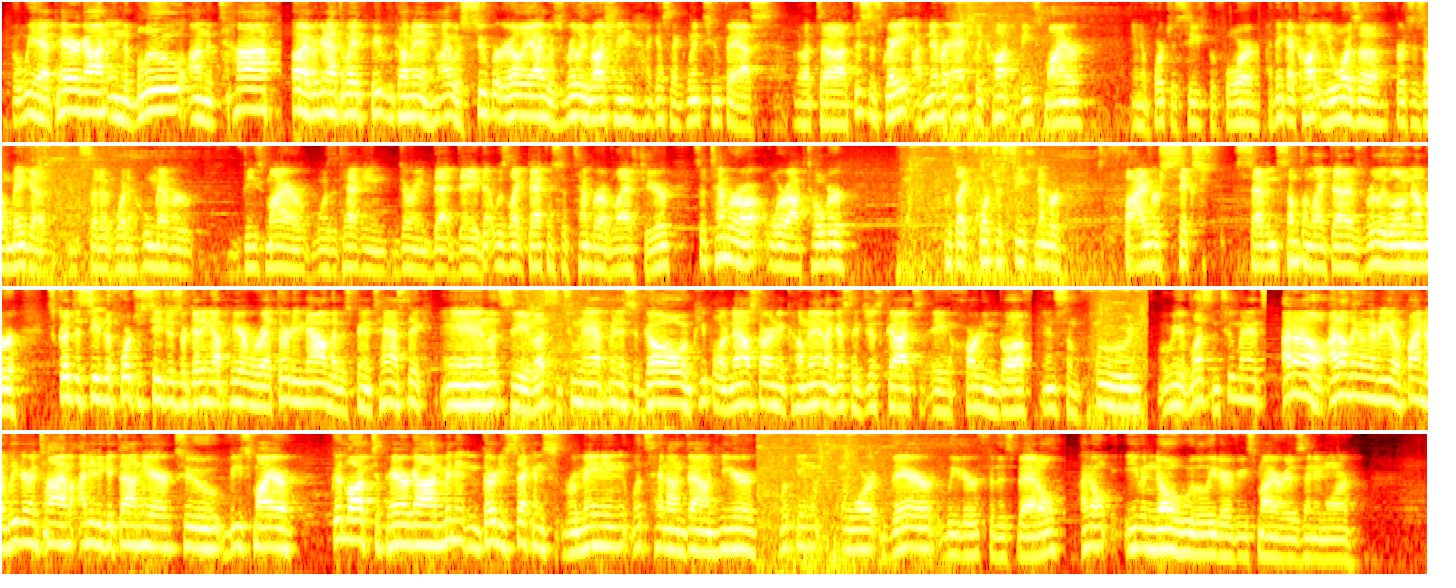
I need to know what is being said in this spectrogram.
But we have Paragon in the blue on the top. All right, we're gonna have to wait for people to come in. I was super early. I was really rushing. I guess I went too fast. But uh, this is great. I've never actually caught Wiesmeyer in a Fortress Siege before. I think I caught Eorza versus Omega instead of what whomever Wiesmeyer was attacking during that day. That was like back in September of last year. September or, October. It was like Fortress Siege number five or six seven, something like that. It was really low number. It's good to see the Fortress Sieges are getting up here. We're at 30 now. And that is fantastic. And let's see, less than two and a half minutes to go, and people are now starting to come in. I guess they just got a hardened buff and some food. We have less than two minutes. I don't know. I don't think I'm going to be able to find a leader in time. I need to get down here to Wiesmeyer. Good luck to Paragon. Minute and 30 seconds remaining. Let's head on down here, looking for their leader for this battle. I don't even know who the leader of Wiesmeyer is anymore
